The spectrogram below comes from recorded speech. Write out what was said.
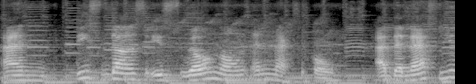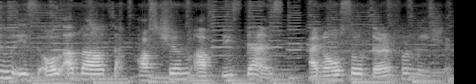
And this dance is well known in Mexico. And the next view is all about the costume of this dance and also their formation.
